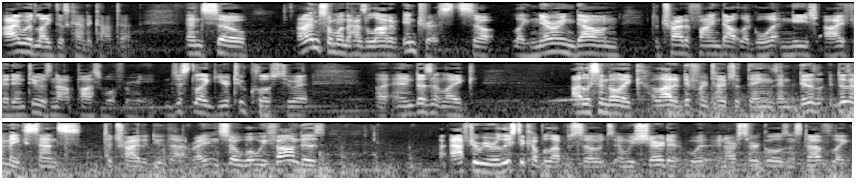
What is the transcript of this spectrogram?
I would like this kind of content. And so I'm someone that has a lot of interests. So like narrowing down to try to find out like what niche I fit into is not possible for me. Just like you're too close to it, uh, and it doesn't like. I listen to like a lot of different types of things, and it doesn't it doesn't make sense to try to do that, right? And so what we found is after we released a couple episodes and we shared it in our circles and stuff, like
